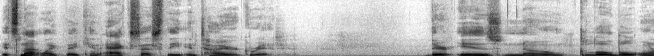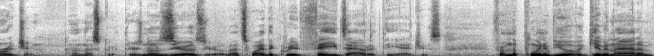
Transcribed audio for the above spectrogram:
it's not like they can access the entire grid. There is no global origin on this grid. There's no zero zero. That's why the grid fades out at the edges. From the point of view of a given atom,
